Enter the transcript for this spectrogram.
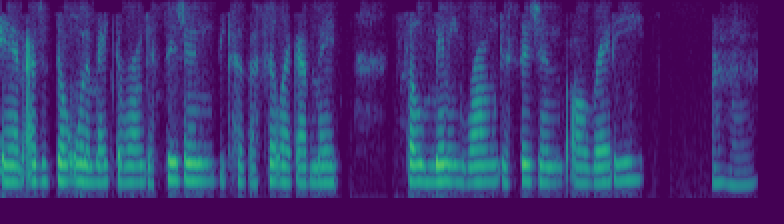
and I just don't want to make the wrong decision because I feel like I've made so many wrong decisions already. Mhm.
